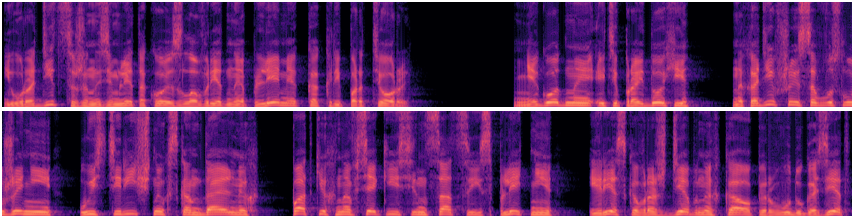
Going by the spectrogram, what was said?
И уродится же на земле такое зловредное племя, как репортеры. Негодные эти пройдохи — находившиеся в услужении у истеричных, скандальных, падких на всякие сенсации сплетни и резко враждебных Каупервуду газет,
